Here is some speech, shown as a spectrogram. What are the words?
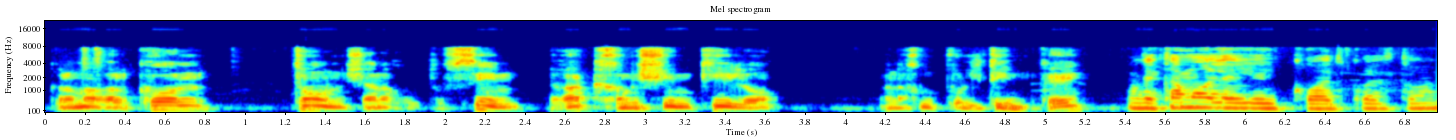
כלומר, על כל טון שאנחנו תופסים, רק 50 קילו אנחנו פולטים, אוקיי? וכמה עולה ללכוד כל טון?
